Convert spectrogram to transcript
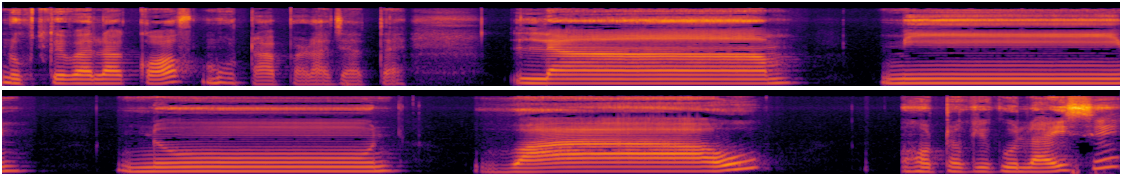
नुक्ते वाला कौफ मोटा पड़ा जाता है। लाम मीम नून वाव होठों की गुलाई से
